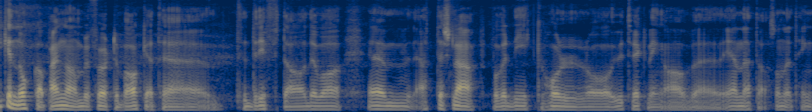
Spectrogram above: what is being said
ikke nok av pengene ble ført tilbake til, til drifta. Det var em, etterslep på vedlikehold og utvikling av eh, enheter og sånne ting.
